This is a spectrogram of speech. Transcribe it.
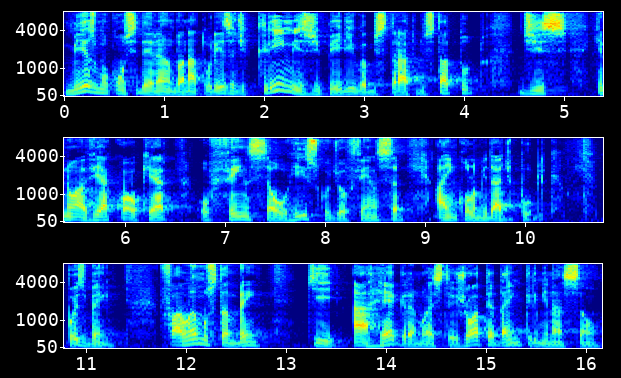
mesmo considerando a natureza de crimes de perigo abstrato do Estatuto, disse que não havia qualquer ofensa ou risco de ofensa à incolumidade pública. Pois bem, falamos também que a regra no STJ é da incriminação.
